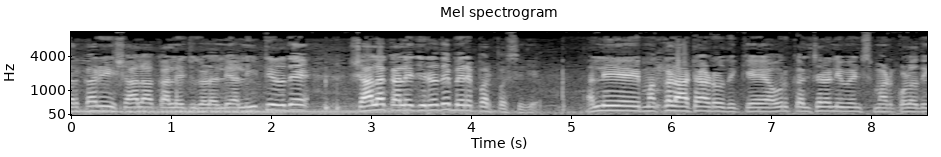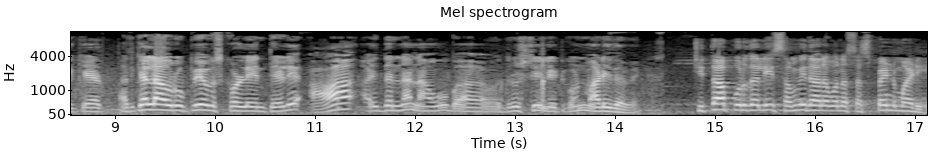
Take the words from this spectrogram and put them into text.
ಸರ್ಕಾರಿ ಶಾಲಾ ಕಾಲೇಜುಗಳಲ್ಲಿ. ಅಲ್ಲಿ ಇಟ್ಟಿರೋದೇ ಶಾಲಾ ಕಾಲೇಜ್ ಇರೋದೇ ಬೇರೆ ಪರ್ಪಸ್ಸಿಗೆ ಅಲ್ಲಿ ಮಕ್ಕಳು ಆಟ ಆಡೋದಕ್ಕೆ, ಅವ್ರ ಕಲ್ಚರಲ್ ಇವೆಂಟ್ಸ್ ಮಾಡ್ಕೊಳ್ಳೋದಕ್ಕೆ, ಅದಕ್ಕೆಲ್ಲ ಅವರು ಉಪಯೋಗಿಸ್ಕೊಳ್ಳಿ ಅಂತೇಳಿ ಆ ಇದನ್ನ ನಾವು ದೃಷ್ಟಿಯಲ್ಲಿ ಇಟ್ಕೊಂಡು ಮಾಡಿದ್ದೇವೆ. ಚಿತ್ತಾಪುರದಲ್ಲಿ ಸಂವಿಧಾನವನ್ನು ಸಸ್ಪೆಂಡ್ ಮಾಡಿ,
